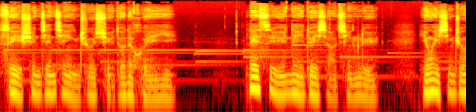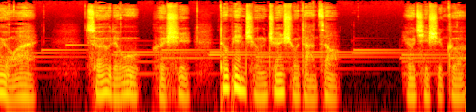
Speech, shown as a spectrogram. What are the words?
所以瞬间牵引出许多的回忆，类似于那一对小情侣，因为心中有爱，所有的物和事都变成专属打造。尤其是歌，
